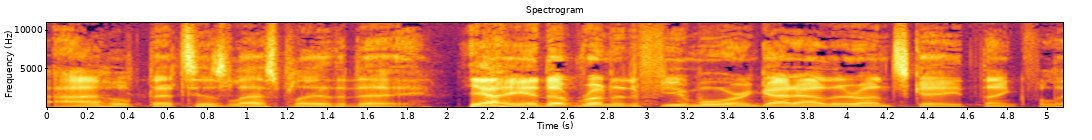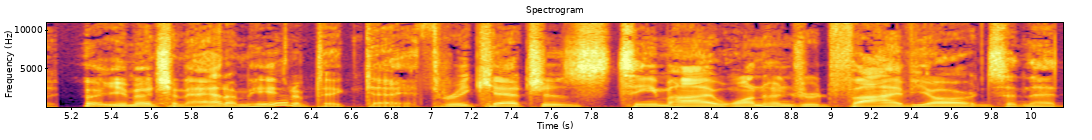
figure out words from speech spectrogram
I hope that's his last play of the day. Yeah. he ended up running a few more and got out of there unscathed, thankfully. You mentioned Adam. He had a big day. Three catches, team high 105 yards, and that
